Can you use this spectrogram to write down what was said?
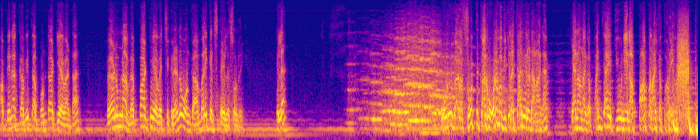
அப்படின்னா கவிதா பொண்டாட்டியா வேண்டாம். வேணும்னா வெப்பாட்டியா வச்சுக்கிறேன்னு உங்க அமெரிக்கன் ஸ்டைல சொல்றீங்க. இல்ல? ஒருவேளை சோத்துக்காக உடம்ப விக்கிற ஜாதிகளடா நாங்க? ஏன்னா நாங்க panchayat union Pappanakka Palayam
